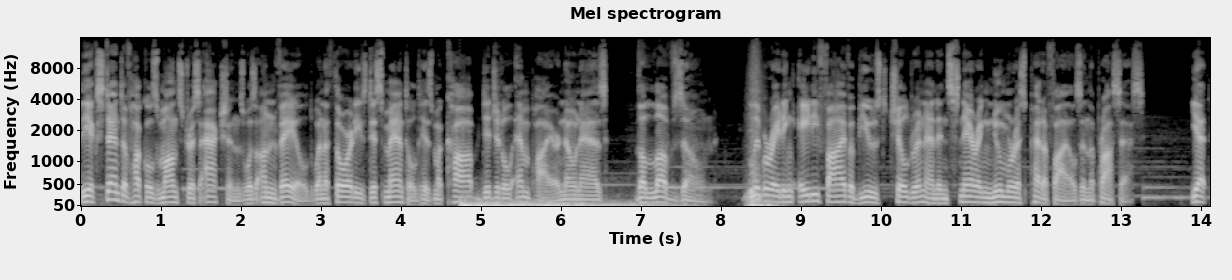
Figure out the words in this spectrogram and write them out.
The extent of Huckle's monstrous actions was unveiled when authorities dismantled his macabre digital empire known as the Love Zone, liberating 85 abused children and ensnaring numerous pedophiles in the process. Yet,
